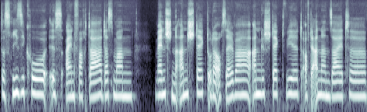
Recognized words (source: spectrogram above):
das Risiko ist einfach da, dass man Menschen ansteckt oder auch selber angesteckt wird. Auf der anderen Seite,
